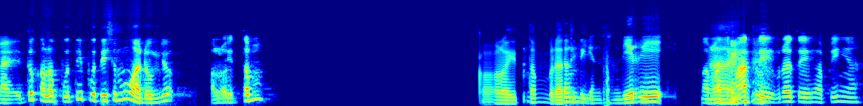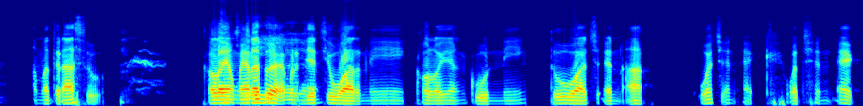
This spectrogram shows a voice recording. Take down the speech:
Lah itu kalau putih putih semua dong, Jo. Kalau hitam kalau hitam Kan berarti bikin sendiri. Nah, mati-mati berarti apinya. Amaterasu. Kalau yang merah tuh iya, iya. emergency warning. Kalau yang kuning tuh watch and act. Watch and act. Watch and act.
